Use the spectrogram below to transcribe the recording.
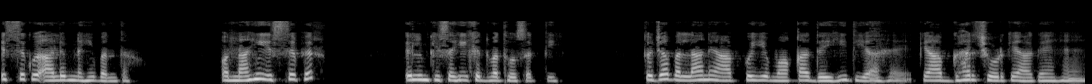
اس سے کوئی عالم نہیں بنتا۔ اور نہ ہی اس سے پھر علم کی صحیح خدمت ہو سکتی۔ تو جب اللہ نے آپ کو یہ موقع دے ہی دیا ہے کہ آپ گھر چھوڑ کے آ گئے ہیں،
